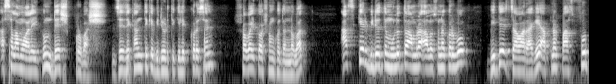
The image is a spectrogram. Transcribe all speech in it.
আসসালামু আলাইকুম, দেশ প্রবাস। যে যেখান থেকে ভিডিওটি ক্লিক করেছেন, সবাইকে অসংখ্য ধন্যবাদ। আজকের ভিডিওতে মূলত আমরা আলোচনা করব, বিদেশ যাওয়ার আগে, আপনার পাসপোর্ট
